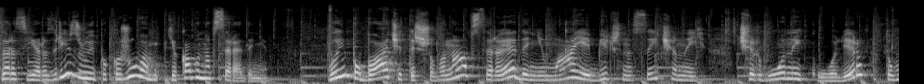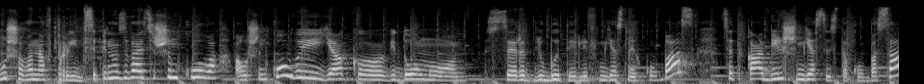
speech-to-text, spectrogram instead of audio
Зараз я розріжу і покажу вам, яка вона всередині. Ви побачите, що вона всередині має більш насичений червоний колір, тому що вона в принципі називається шинкова. А у шинкової, як е, відомо серед любителів м'ясних ковбас, це така більш м'ясиста ковбаса.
